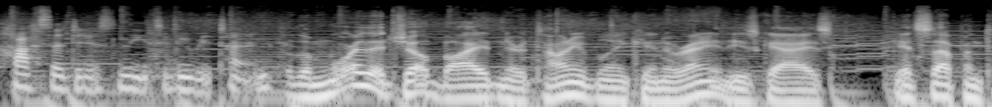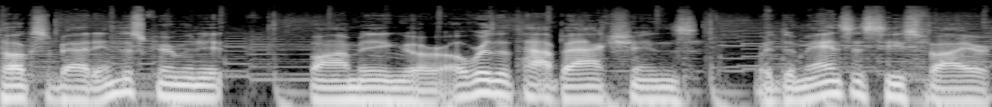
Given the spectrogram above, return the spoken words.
hostages need to be returned? The more that Joe Biden or Tony Blinken or any of these guys gets up and talks about indiscriminate bombing or over the top actions or demands a ceasefire,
